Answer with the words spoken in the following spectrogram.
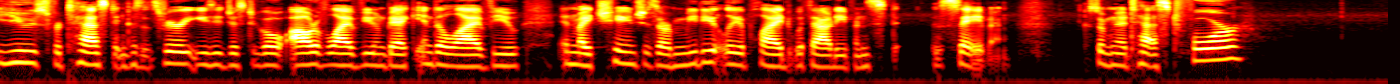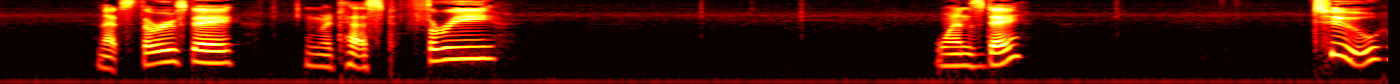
use for testing because it's very easy just to go out of live view and back into live view and my changes are immediately applied without even saving. So I'm going to test 4 and that's Thursday. I'm going to test 3 Wednesday 2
